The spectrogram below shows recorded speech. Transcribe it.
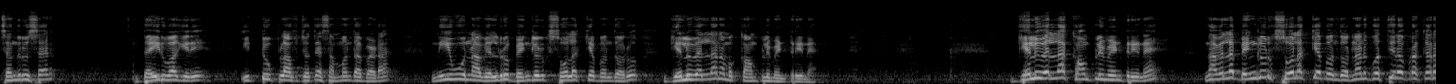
ಚಂದ್ರು ಸರ್, ಧೈರ್ಯವಾಗಿರಿ. ಇಟ್ಟು ಪ್ಲಾಫ್ ಜೊತೆ ಸಂಬಂಧ ಬೇಡ. ನೀವು ನಾವೆಲ್ಲರೂ ಬೆಂಗಳೂರಿಗೆ ಸೋಲಕ್ಕೆ ಬಂದವರು ಗೆಲುವೆಲ್ಲ ನಮಗೆ ಕಾಂಪ್ಲಿಮೆಂಟ್ರಿನೇ ಗೆಲುವೆಲ್ಲ ಕಾಂಪ್ಲಿಮೆಂಟ್ರಿನೇ. ನಾವೆಲ್ಲ ಬೆಂಗಳೂರಿಗೆ ಸೋಲಕ್ಕೆ ಬಂದವರು. ನನಗೆ ಗೊತ್ತಿರೋ ಪ್ರಕಾರ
